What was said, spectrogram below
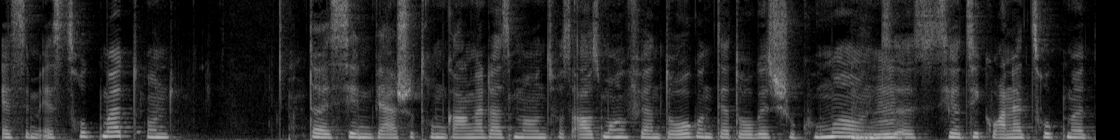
SMS zurückgemeldet und da ist irgendwie auch schon drum gegangen, dass wir uns was ausmachen für einen Tag und der Tag ist schon gekommen und äh, sie hat sich gar nicht zurückgemeldet.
